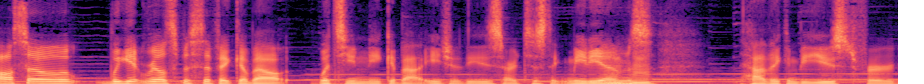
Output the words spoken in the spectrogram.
also we get real specific about what's unique about each of these artistic mediums, mm-hmm. how they can be used for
